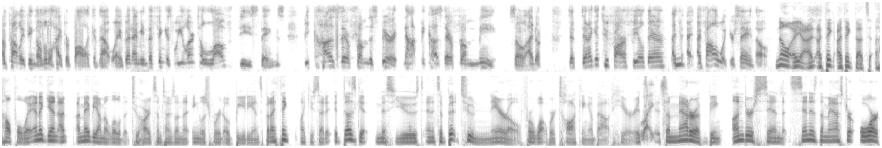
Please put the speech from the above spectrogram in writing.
I'm probably being a little hyperbolic in that way, but I mean, the thing is, we learn to love these things because they're from the Spirit, not because they're from me. So I don't. Did, did I get too far afield there? I, mm. I, I follow what you're saying though. No, yeah, I, I, think I think that's a helpful way. And again, I, I, maybe I'm a little bit too hard sometimes on the English word obedience, but I think, like you said, it, it does get misused, and it's a bit too narrow for what we're talking about here. It's right. it's a matter of being under sin, that sin is the master, or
